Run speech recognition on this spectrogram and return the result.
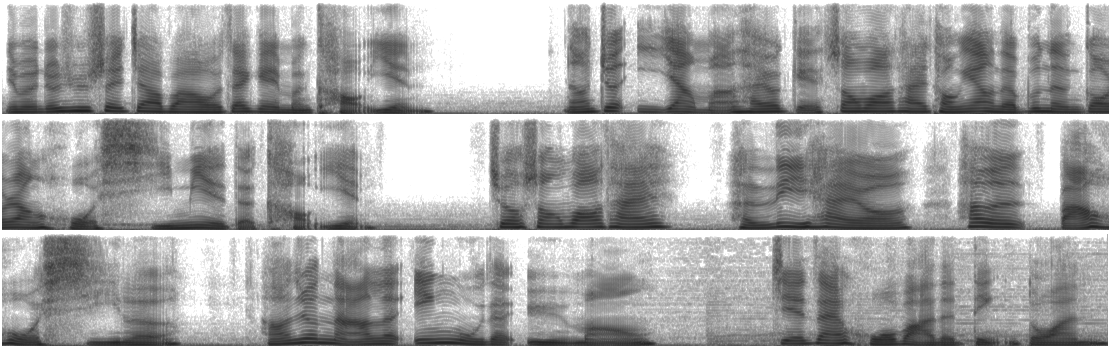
你们就去睡觉吧，我再给你们考验。”然后就一样嘛，他又给双胞胎同样的不能够让火熄灭的考验。就双胞胎。很厉害哦！他们把火熄了，然后就拿了鹦鹉的羽毛接在火把的顶端，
